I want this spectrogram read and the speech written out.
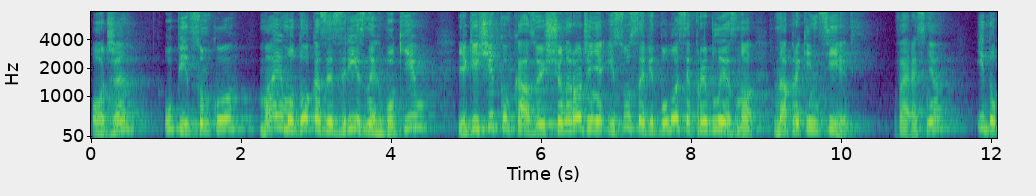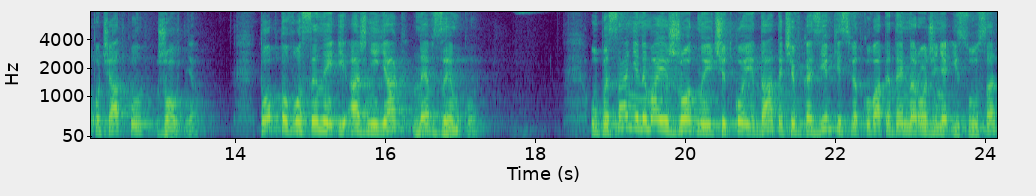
Отже, у підсумку маємо докази з різних боків, які чітко вказують, що народження Ісуса відбулося приблизно наприкінці вересня і до початку жовтня. Тобто восени і аж ніяк не взимку. У Писанні немає жодної чіткої дати чи вказівки святкувати День народження Ісуса,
